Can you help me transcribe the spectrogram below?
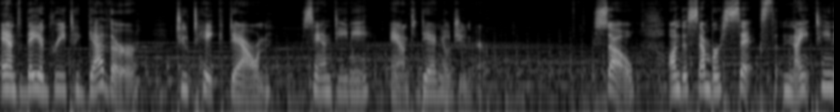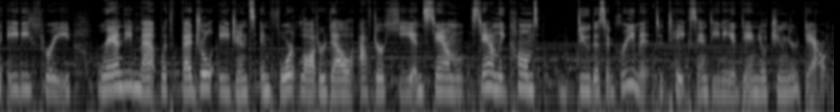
and they agree together to take down Sandini and Daniel Jr. So, on December 6, 1983, Randy met with federal agents in Fort Lauderdale after he and Stan- Stanley Combs do this agreement to take Sandini and Daniel Jr. down.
